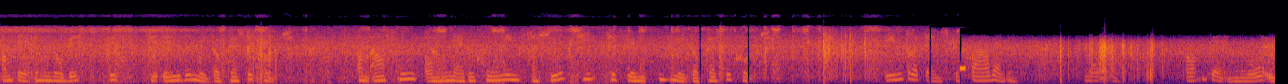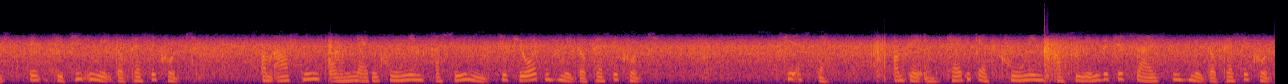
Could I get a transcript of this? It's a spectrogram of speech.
Om dagen nordvest 6 til 11 meter per sekund. Om aftenen og natten kuling fra syd 10 til 15 meter per sekund. Indre danske farvande. Mandag. Om dagen nordøst 5 til 10 meter per sekund. Om aftenen og natten kuling fra syd 9 til 14 meter per sekund. Tirsdag. Om dagen Kattegat kuling fra 11 til 16 meter per sekund.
